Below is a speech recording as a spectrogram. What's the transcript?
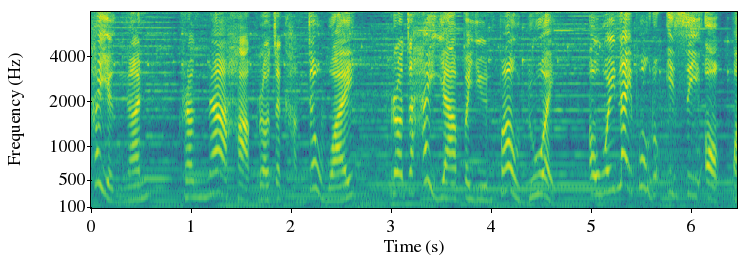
ถ้าอย่างนั้น ครั้งหน้าหากเราจะขังเจ้าไว้ เราจะให้ยาไปยืนเฝ้าด้วย เอาไว้ไล่พวกนกอินทรีออกไป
